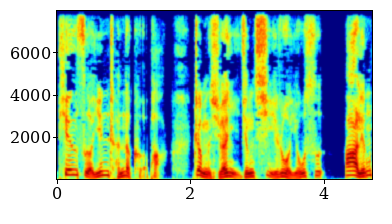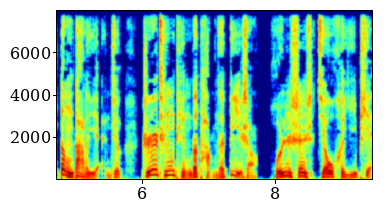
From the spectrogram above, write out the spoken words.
天色阴沉的可怕。郑玄已经气若游丝，阿玲瞪大了眼睛，直挺挺的躺在地上，浑身是焦黑一片。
